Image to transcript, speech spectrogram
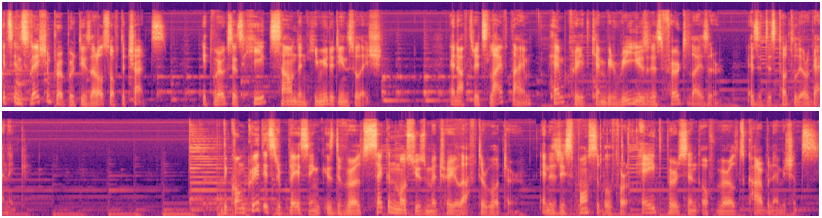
Its insulation properties are also off the charts. It works as heat, sound and humidity insulation. And after its lifetime, hempcrete can be reused as fertilizer as it is totally organic. The concrete it's replacing is the world's second most used material after water and is responsible for 8% of world's carbon emissions.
